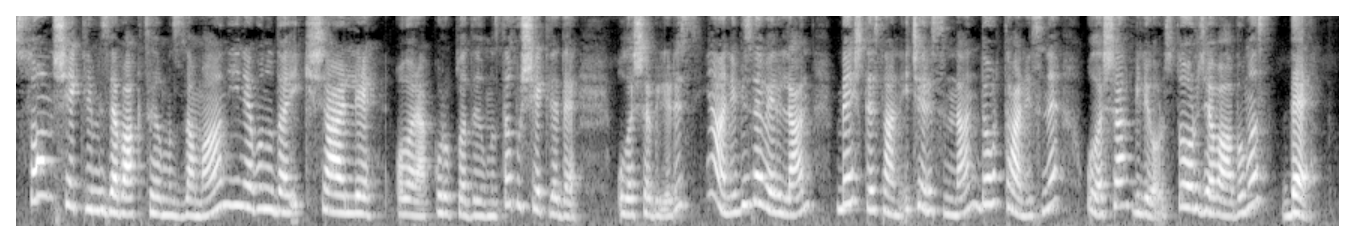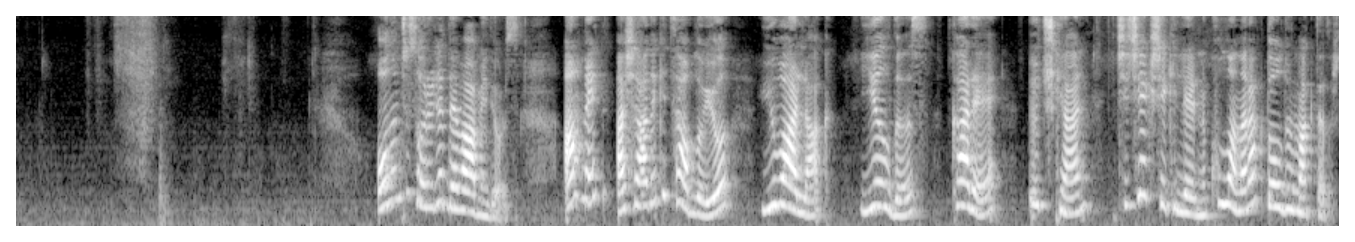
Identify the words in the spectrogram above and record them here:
Son şeklimize baktığımız zaman yine bunu da ikişerli olarak grupladığımızda bu şekle de ulaşabiliriz. Yani bize verilen 5 desen içerisinden 4 tanesine ulaşabiliyoruz. Doğru cevabımız D. 10. soruyla devam ediyoruz. Ahmet aşağıdaki tabloyu yuvarlak, yıldız, kare, üçgen, çiçek şekillerini kullanarak doldurmaktadır.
